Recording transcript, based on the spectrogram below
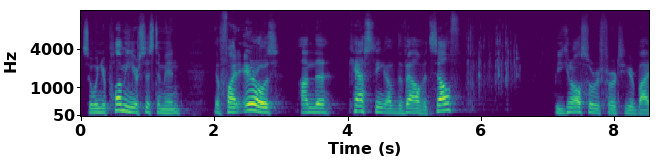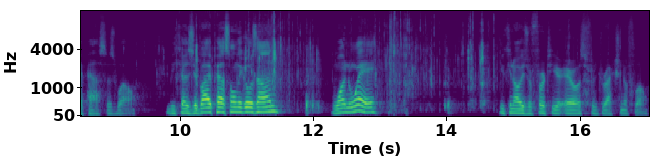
So when you're plumbing your system in, you'll find arrows on the casting of the valve itself but you can also refer to your bypass as well. Because your bypass only goes on one way, you can always refer to your arrows for direction of flow.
